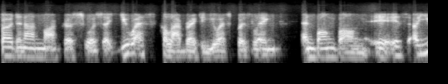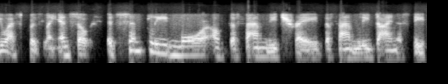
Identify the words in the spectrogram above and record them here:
Ferdinand Marcos was a U.S. collaborator, U.S. Quisling, and Bong Bong is a U.S. Quisling. And so it's simply more of the family trade, the family dynasty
